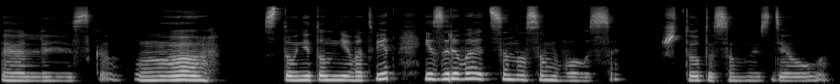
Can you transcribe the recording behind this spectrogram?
«Элиска, ах!» Стонет он мне в ответ и зарывается носом в волосы. «Что ты со мной сделала?»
